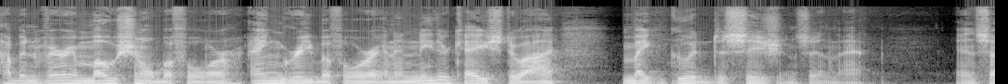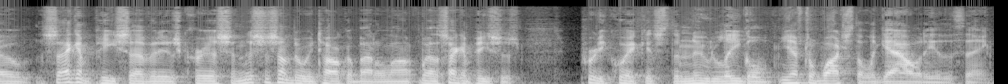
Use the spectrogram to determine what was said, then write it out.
I've been very emotional before, angry before, and in neither case do I make good decisions in that. And so the second piece of it is, Chris, and this is something we talk about a lot. Well, the second piece is pretty quick. It's the new legal. You have to watch the legality of the thing.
